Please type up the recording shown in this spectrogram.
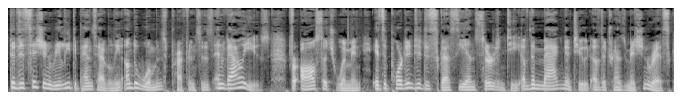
the decision really depends heavily on the woman's preferences and values. For all such women, it's important to discuss the uncertainty of the magnitude of the transmission risk,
